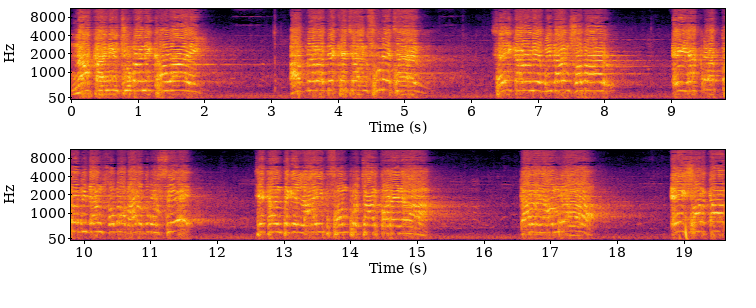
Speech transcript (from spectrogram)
নাকানি চুবানি খাওয়াই। আপনারা দেখেছেন, শুনেছেন? সেই কারণে বিধানসভার এই একমাত্র বিধানসভা ভারতবর্ষে যেখান থেকে লাইভ সম্প্রচার করে না। কারণ আমরা এই সরকার,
